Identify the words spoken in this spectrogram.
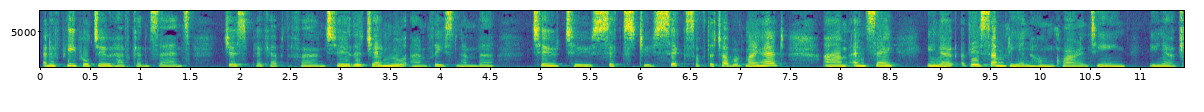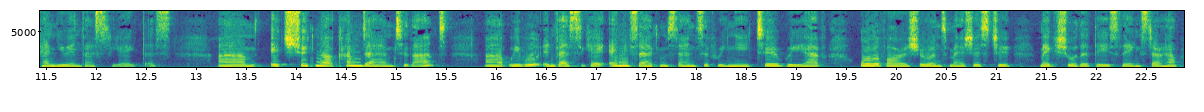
And if people do have concerns, just pick up the phone to the general and police number 22626 off the top of my head um, and say, you know, there's somebody in home quarantine, you know, can you investigate this? Um, it should not come down to that. Uh, we will investigate any circumstance if we need to. We have all of our assurance measures to make sure that these things don't happen.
